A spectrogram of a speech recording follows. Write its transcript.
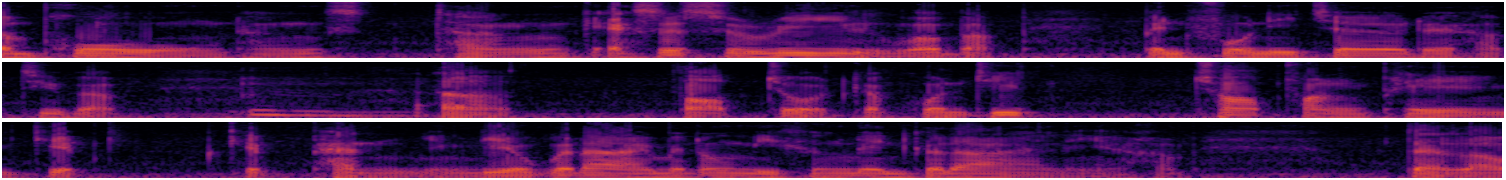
ลำโพงทั้งทั้งอ c เซสซอรีหรือว่าแบบเป็นเฟอร์นิเจอร์ด้วยครับที่แบบอืมเอ่อตอบโจทย์กับคนที่ชอบฟังเพลง เก็บเก็บแผ่นอย่างเดียวก็ได้ ไม่ต้องมีเครื่องเล่นก็ได้อะไรเงี้ยครับ แต่เรา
